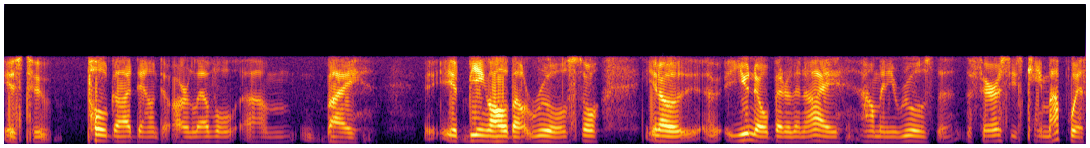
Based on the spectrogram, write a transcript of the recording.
is to pull God down to our level um, by it being all about rules. So, you know, you know better than I how many rules the the Pharisees came up with,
